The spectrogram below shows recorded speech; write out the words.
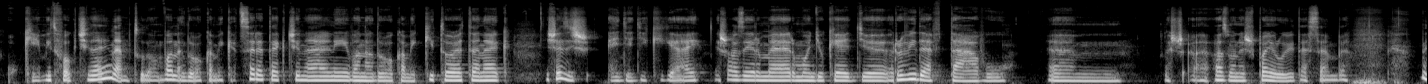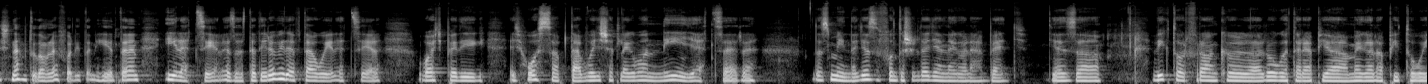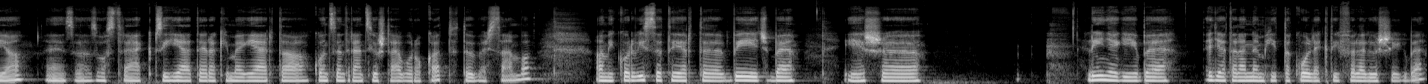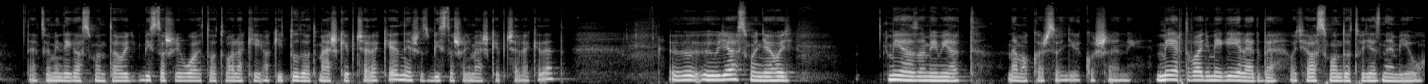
oké, okay, mit fog csinálni, nem tudom. Vannak dolgok, amiket szeretek csinálni, vannak dolgok, amik kitöltenek, és ez is egy-egy ikigály. És azért, mert mondjuk egy rövidebb távú, um, most az van, hogy spanyolul jut eszembe, és nem tudom lefordítani hirtelen, életcél ez az, tehát egy rövidebb távú életcél, vagy pedig egy hosszabb távú, vagy esetleg van négy egyszerre. De az mindegy, az a fontos, hogy legyen legalább egy. Ugye ez a Viktor Frankl, a logoterápia megalapítója, ez az osztrák pszichiáter, aki megjárta a koncentrációs táborokat többes számba, amikor visszatért Bécsbe, és lényegében egyáltalán nem hitt a kollektív felelősségbe, tehát ő mindig azt mondta, hogy biztos, hogy volt ott valaki, aki tudott másképp cselekedni, és az biztos, hogy másképp cselekedett. Ő, ő ugye azt mondja, hogy mi az, ami miatt nem akarsz öngyilkos lenni. Miért vagy még életbe, hogyha azt mondod, hogy ez nem jó?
